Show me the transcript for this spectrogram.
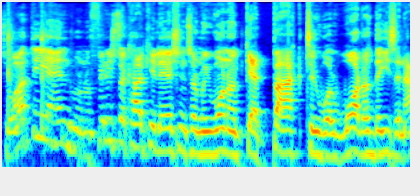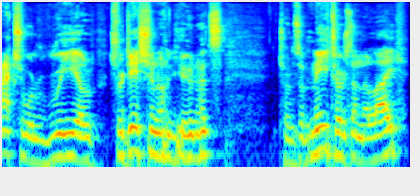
So at the end, when we finish the calculations and we want to get back to, well, what are these in actual real traditional units, in terms of meters and the like,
